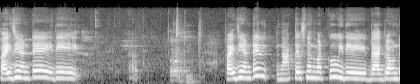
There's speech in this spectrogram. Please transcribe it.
ఫైవ్ జీ అంటే ఇది ఫైవ్ జీ అంటే నాకు తెలిసినంత మటుకు ఇది బ్యాక్గ్రౌండ్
